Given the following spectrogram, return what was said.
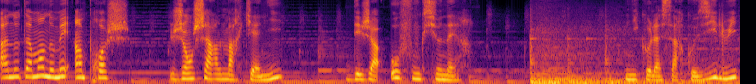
a notamment nommé un proche, Jean-Charles Marchiani, déjà haut fonctionnaire. Nicolas Sarkozy, lui,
